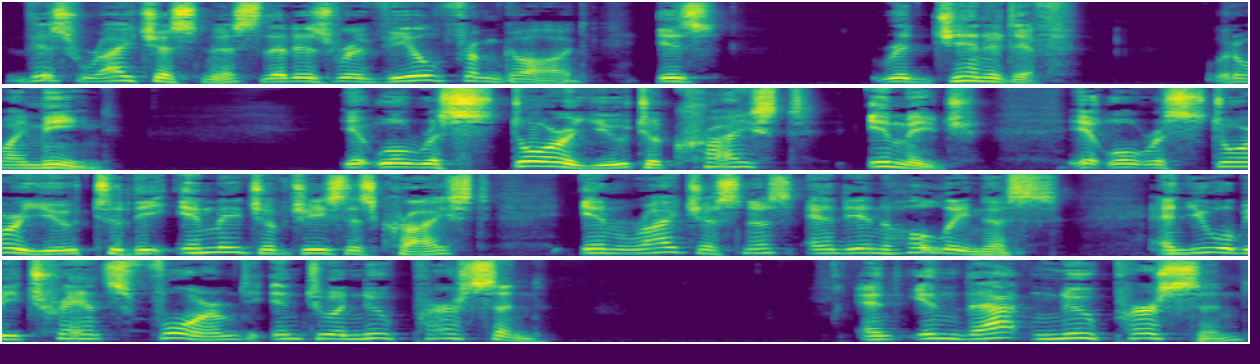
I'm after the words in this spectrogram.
This righteousness that is revealed from God is regenerative. What do I mean? It will restore you to Christ's image. It will restore you to the image of Jesus Christ in righteousness and in holiness and you will be transformed into a new person. And in that new person,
